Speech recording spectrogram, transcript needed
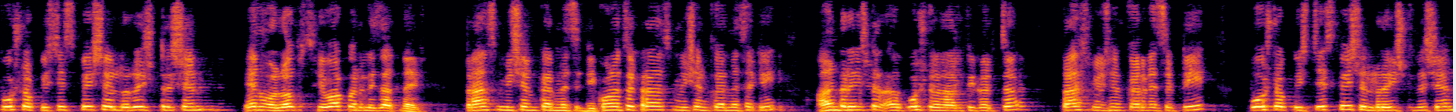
पोस्ट ऑफिसचे स्पेशल रजिस्ट्रेशन एनव्हॉल्प्स हे वापरले जात नाहीत. ट्रान्समिशन करण्यासाठी. कोणाचं ट्रान्समिशन करण्यासाठी? अनरजिस्टर पोस्टल आर्टिकलचं ट्रान्समिशन करण्यासाठी पोस्ट ऑफिसचे स्पेशल रजिस्ट्रेशन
